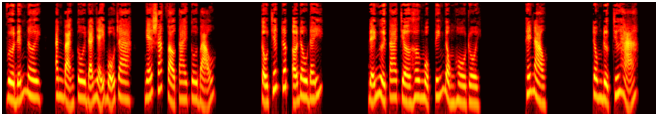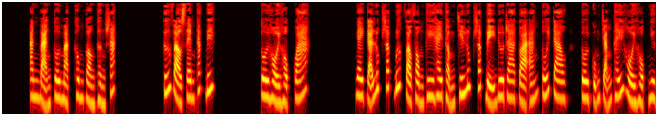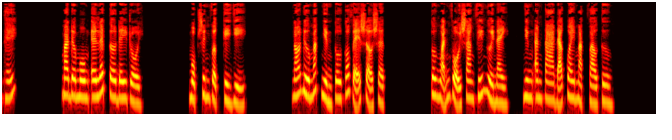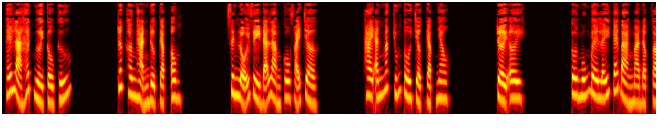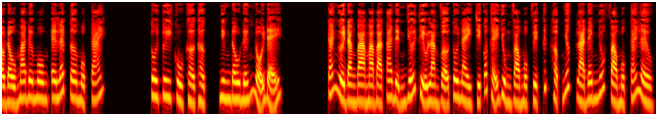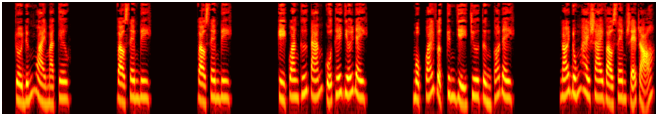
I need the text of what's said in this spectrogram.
Vừa đến nơi, anh bạn tôi đã nhảy bổ ra, ghé sát vào tai tôi bảo. Cậu chết rấp ở đâu đấy? Để người ta chờ hơn một tiếng đồng hồ rồi. Thế nào? Trông được chứ hả? Anh bạn tôi mặt không còn thần sắc. Cứ vào xem khắc biết. Tôi hồi hộp quá. Ngay cả lúc sắp bước vào phòng thi hay thậm chí lúc sắp bị đưa ra tòa án tối cao, tôi cũng chẳng thấy hồi hộp như thế. Mademon Elector đây rồi. Một sinh vật kỳ dị. Nó đưa mắt nhìn tôi có vẻ sợ sệt. Tôi ngoảnh vội sang phía người này, nhưng anh ta đã quay mặt vào tường. Thế là hết người cầu cứu. Rất hân hạnh được gặp ông. Xin lỗi vì đã làm cô phải chờ. Hai ánh mắt chúng tôi chợt gặp nhau. Trời ơi! Tôi muốn bê lấy cái bàn mà đập vào đầu Mademon Elector một cái. Tôi tuy khù khờ thật, nhưng đâu đến nổi để. Cái người đàn bà mà bà ta định giới thiệu làm vợ tôi này chỉ có thể dùng vào một việc thích hợp nhất là đem nhốt vào một cái lều, rồi đứng ngoài mà kêu. Vào xem đi. Vào xem đi. Kỳ quan thứ 8 của thế giới đây. Một quái vật kinh dị chưa từng có đây. Nói đúng hay sai vào xem sẽ rõ.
